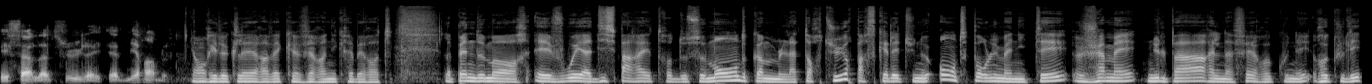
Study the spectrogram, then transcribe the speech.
Et ça, là-dessus, il a été admirable. Henri Leclerc avec Véronique Réberotte. La peine de mort est vouée à disparaître de ce monde comme la torture parce qu'elle est une honte pour l'humanité. Jamais, nulle part, elle n'a fait reculer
